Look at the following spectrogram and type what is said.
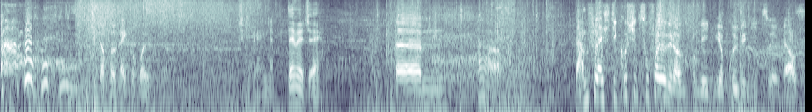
Ich bin da voll reingerollt. Damage, ey. Ähm. Ah. Wir haben vielleicht die Kusche zu voll genommen, von wegen wir prügeln die zuerst.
